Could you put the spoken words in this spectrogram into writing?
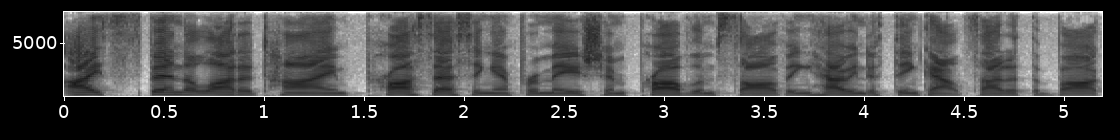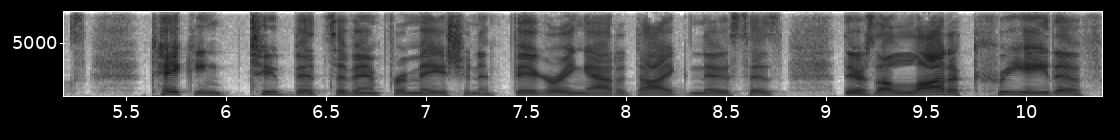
I spend a lot of time processing information, problem solving, having to think outside of the box, taking two bits of information and figuring out a diagnosis. There's a lot of creative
